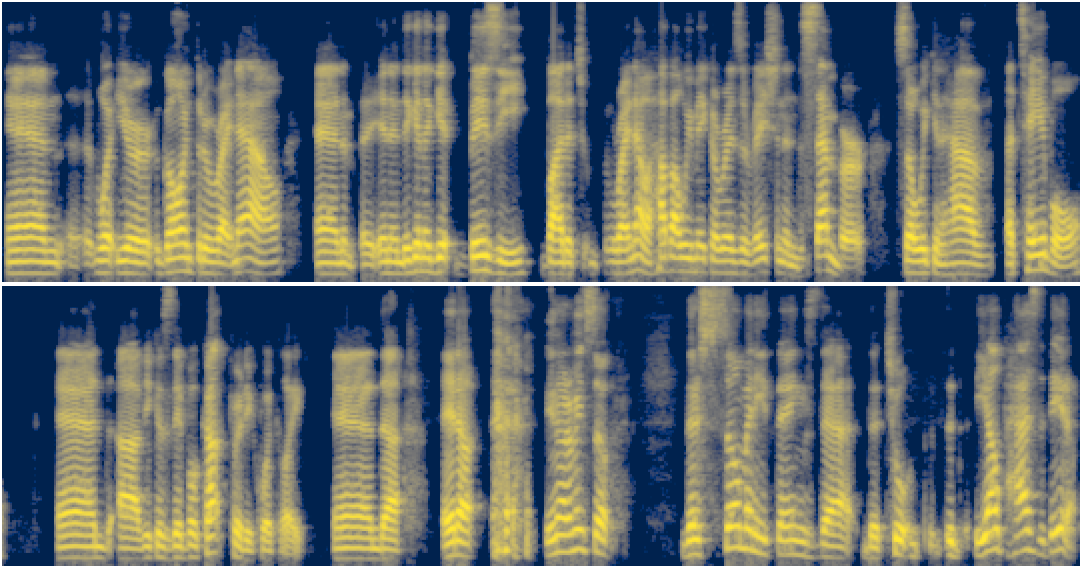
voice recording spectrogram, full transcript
and uh, what you're going through right now. And and they're gonna get busy by the right now. How about we make a reservation in December so we can have a table, and uh, because they book up pretty quickly, and uh, you know, you know what I mean. So there's so many things that the tool Yelp has the data.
